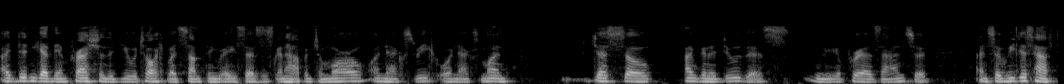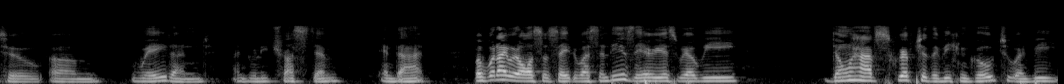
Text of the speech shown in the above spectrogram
I didn't get the impression that you were talking about something where he says it's going to happen tomorrow or next week or next month. Just so I'm going to do this, you know, your prayer is answered. And so we just have to um, wait and, and really trust him in that. But what I would also say to us in these areas where we don't have scripture that we can go to and we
